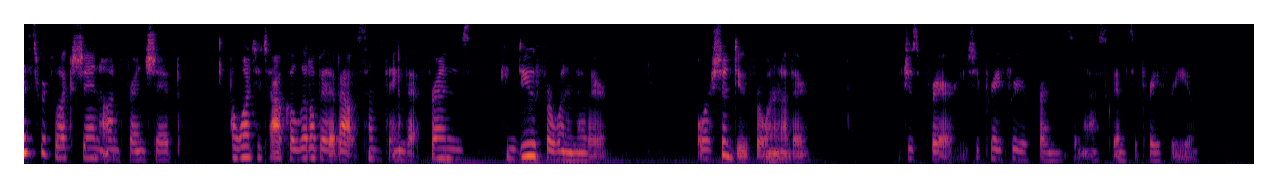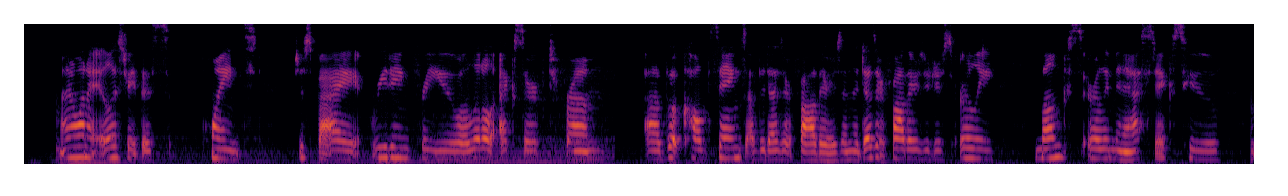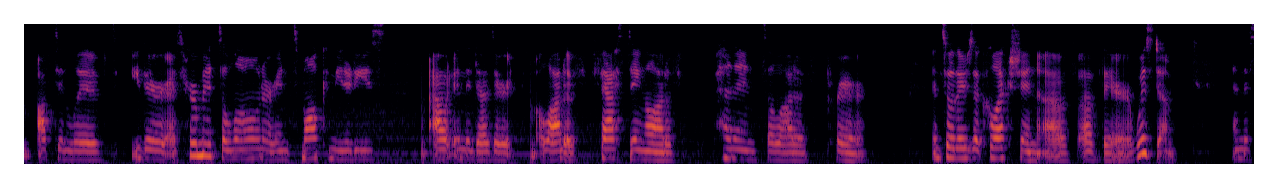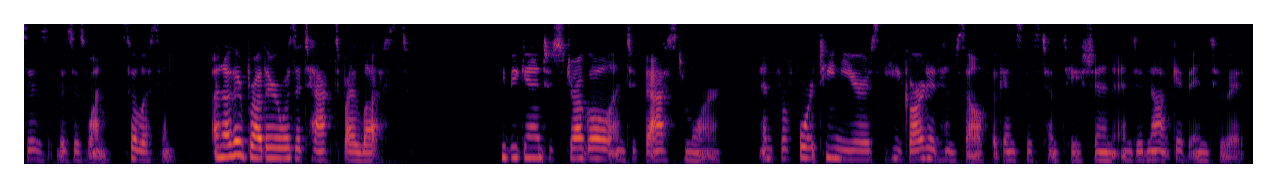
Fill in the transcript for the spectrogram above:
this reflection on friendship, I want to talk a little bit about something that friends can do for one another, or should do for one another, which is prayer. You should pray for your friends and ask them to pray for you. I want to illustrate this point just by reading for you a little excerpt from a book called Sayings of the Desert Fathers. And the Desert Fathers are just early monks, early monastics who often lived either as hermits alone or in small communities out in the desert. A lot of fasting, a lot of penance, a lot of prayer. And so there's a collection of, of their wisdom. And this is this is one. So listen. Another brother was attacked by lust. He began to struggle and to fast more, and for fourteen years he guarded himself against this temptation and did not give in to it.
